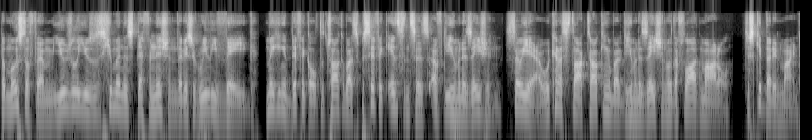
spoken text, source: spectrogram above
but most of them usually uses humanist definition that is really vague, making it difficult to talk about specific instances of dehumanization. So yeah, we're kinda stuck talking about dehumanization with a flawed model. Just keep that in mind.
